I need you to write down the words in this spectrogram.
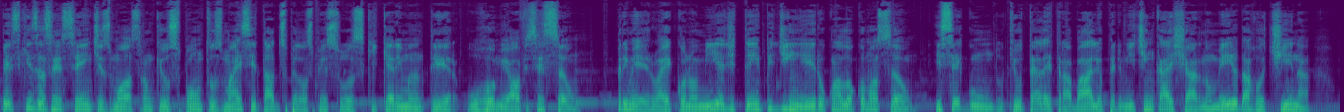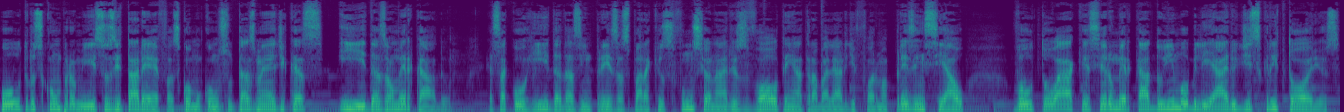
Pesquisas recentes mostram que os pontos mais citados pelas pessoas que querem manter o home office são: primeiro, a economia de tempo e dinheiro com a locomoção, e segundo, que o teletrabalho permite encaixar no meio da rotina outros compromissos e tarefas, como consultas médicas e idas ao mercado. Essa corrida das empresas para que os funcionários voltem a trabalhar de forma presencial voltou a aquecer o mercado imobiliário de escritórios,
